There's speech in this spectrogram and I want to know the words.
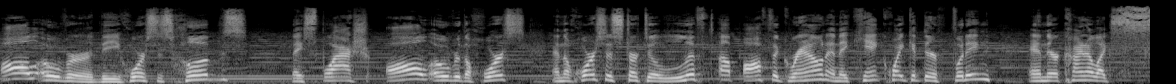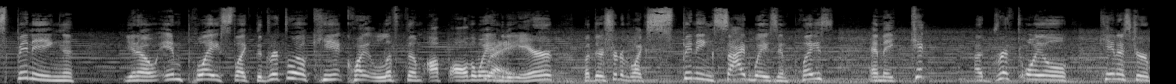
all over the horse's hooves. They splash all over the horse, and the horses start to lift up off the ground, and they can't quite get their footing, and they're kind of like spinning. You know, in place, like the drift oil can't quite lift them up all the way Right. into the air, but they're sort of like spinning sideways in place, and they kick a drift oil canister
